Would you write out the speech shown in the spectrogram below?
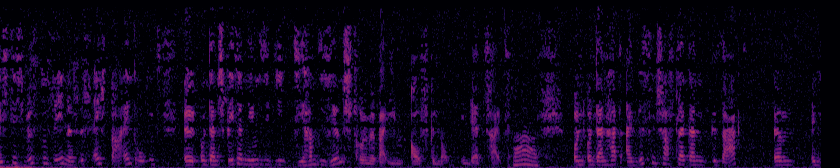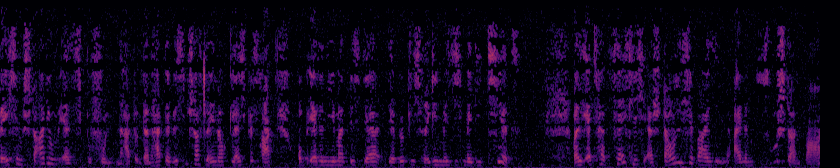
richtig, wirst du sehen, das ist echt beeindruckend. Äh, Und dann später nehmen sie die, die haben die Hirnströme bei ihm aufgenommen in der Zeit. Und, und dann hat ein Wissenschaftler dann gesagt, ähm, in welchem Stadium er sich befunden hat. Und dann hat der Wissenschaftler er tatsächlich erstaunlicherweise in einem Zustand war,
